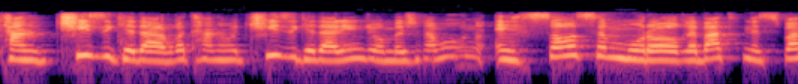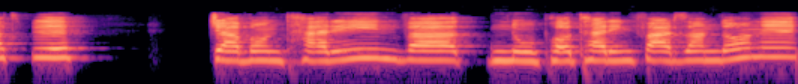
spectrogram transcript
تن... چیزی که در واقع تنها چیزی که در این جنبش نبود احساس مراقبت نسبت به جوانترین و نوپاترین فرزندان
